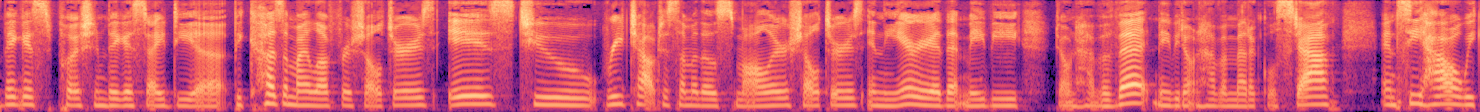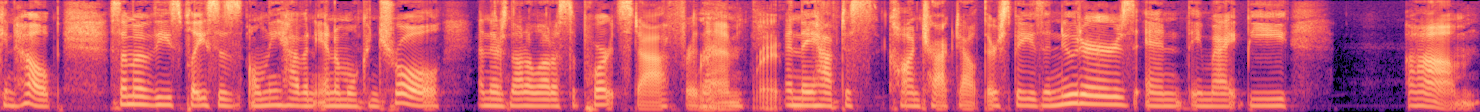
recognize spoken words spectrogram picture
biggest push and biggest idea, because of my love for shelters, is to reach out to some of those smaller shelters in the area that maybe don't have a vet, maybe don't have a medical staff, and see how we can help. Some of these places only have an animal control, and there's not a lot of support staff for them. right. and they have to s- contract out their spays and neuters and they might be um,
